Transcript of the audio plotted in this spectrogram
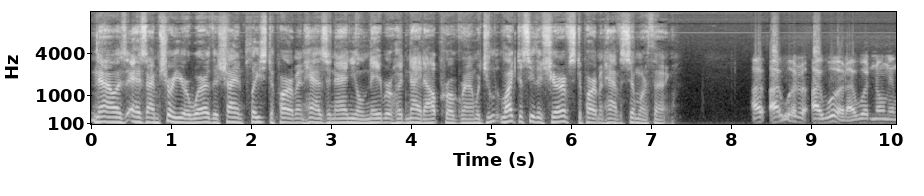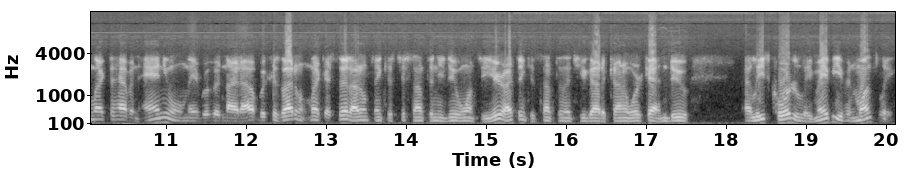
Now, as, as I'm sure you're aware, the Cheyenne Police Department has an annual neighborhood night out program. Would you like to see the Sheriff's Department have a similar thing? I, I would. I would. I wouldn't only like to have an annual neighborhood night out because I don't. Like I said, I don't think it's just something you do once a year. I think it's something that you got to kind of work at and do at least quarterly, maybe even monthly.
